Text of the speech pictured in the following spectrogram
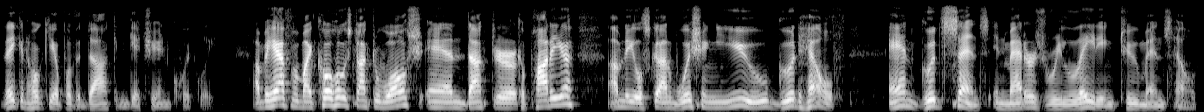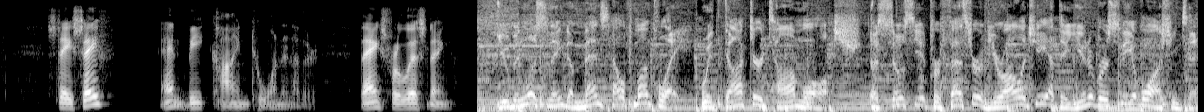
They can hook you up with a doc and get you in quickly. On behalf of my co host, Dr. Walsh and Dr. Kapadia, I'm Neil Scott wishing you good health and good sense in matters relating to men's health. Stay safe and be kind to one another. Thanks for listening. You've been listening to Men's Health Monthly with Dr. Tom Walsh, Associate Professor of Urology at the University of Washington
